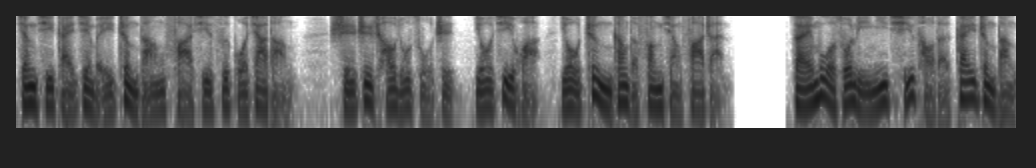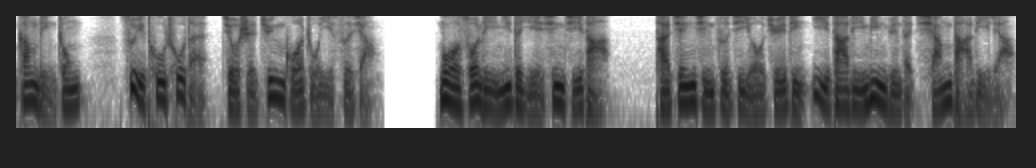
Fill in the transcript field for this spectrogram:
将其改建为政党法西斯国家党，使之朝有组织、有计划、有正纲的方向发展。在墨索里尼起草的该政党纲领中，最突出的就是军国主义思想。墨索里尼的野心极大，他坚信自己有决定意大利命运的强大力量。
